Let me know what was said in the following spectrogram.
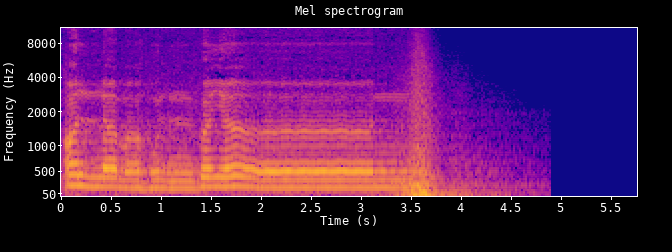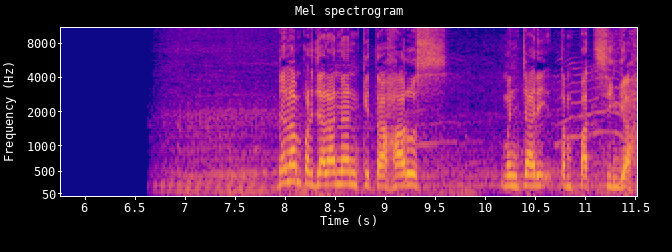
علمه البيان Dalam perjalanan kita harus mencari tempat singgah.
